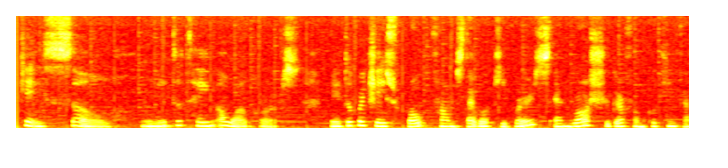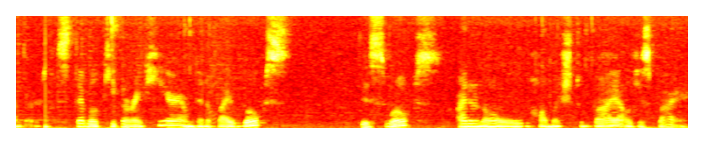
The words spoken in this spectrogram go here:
Okay, so we need to tame a wild horse. Need to purchase rope from stable keepers and raw sugar from cooking vendors. Stable keeper right here. I'm gonna buy ropes. These ropes. I don't know how much to buy. I'll just buy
